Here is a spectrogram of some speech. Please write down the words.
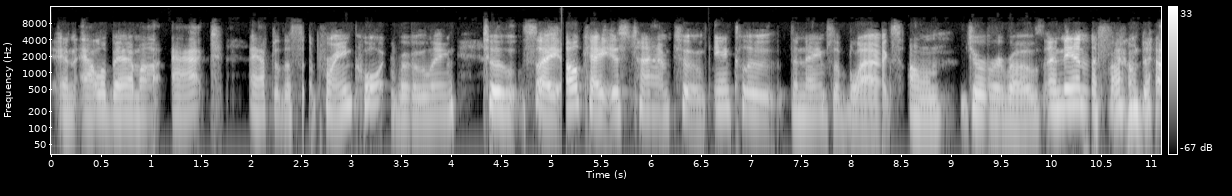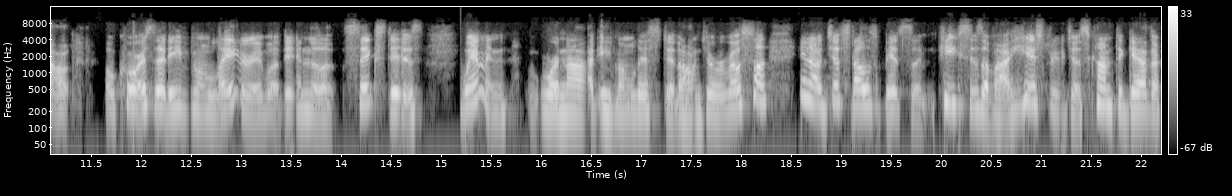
an Alabama act after the Supreme Court ruling to say, okay, it's time to include the names of blacks on jury rolls. And then I found out of course, that even later, in the 60s, women were not even listed on jury rolls. So, you know, just those bits and pieces of our history just come together.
